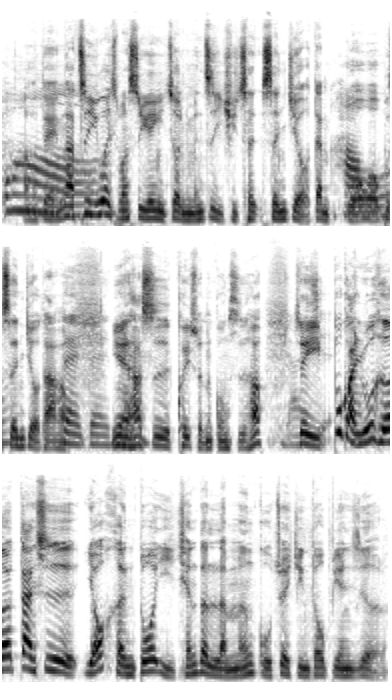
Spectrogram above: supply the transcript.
哇，对。那至于为什么是元宇宙，你们自己去深深究。但我我不深究它哈，对对，因为它是亏损的公司哈。所以不管如何，但是有很多以前的冷门股最近都变热了。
